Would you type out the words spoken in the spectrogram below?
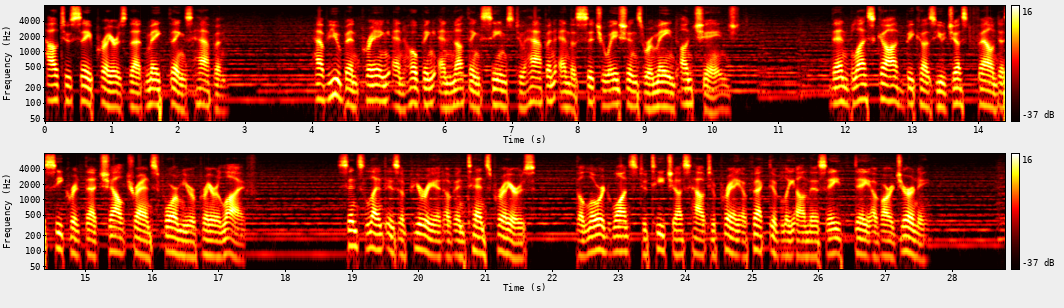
How to say prayers that make things happen. Have you been praying and hoping and nothing seems to happen and the situations remained unchanged? Then bless God because you just found a secret that shall transform your prayer life. Since Lent is a period of intense prayers, the Lord wants to teach us how to pray effectively on this eighth day of our journey.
